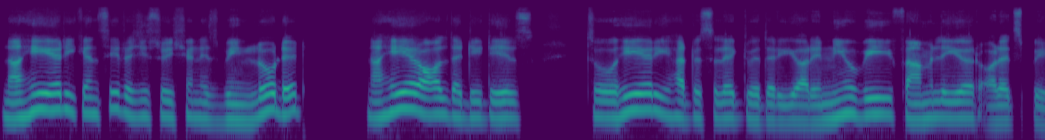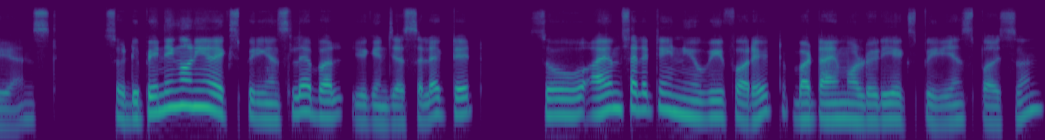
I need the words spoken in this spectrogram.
Now here you can see registration is being loaded. Now here all the details. So here you have to select whether you are a newbie familiar or experienced. So depending on your experience level you can just select it. So i am selecting newbie for it but i am already experienced person.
